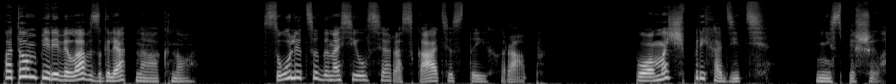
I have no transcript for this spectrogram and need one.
потом перевела взгляд на окно. С улицы доносился раскатистый храп. Помощь приходить не спешила.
